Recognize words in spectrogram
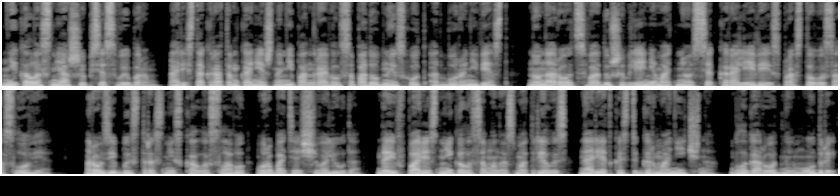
Николас не ошибся с выбором. Аристократам, конечно, не понравился подобный исход отбора невест, но народ с воодушевлением отнесся к королеве из простого сословия. Рози быстро снискала славу у работящего люда. Да и в паре с Николасом она смотрелась на редкость гармонично. Благородный, мудрый,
